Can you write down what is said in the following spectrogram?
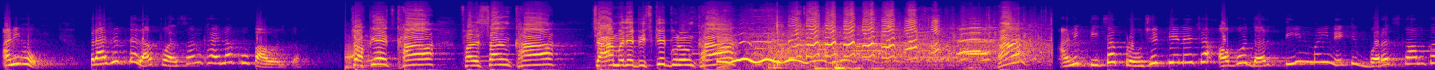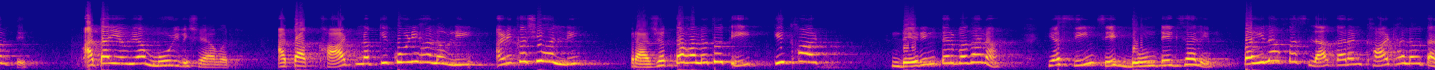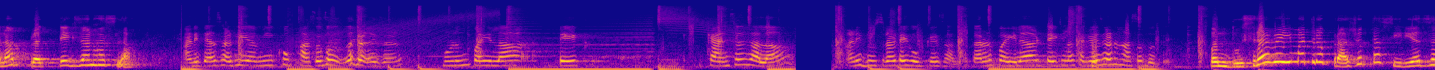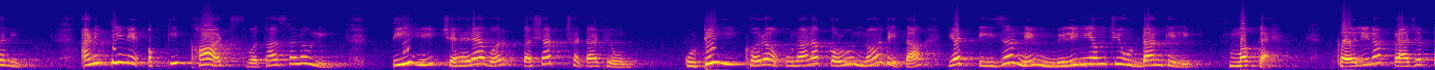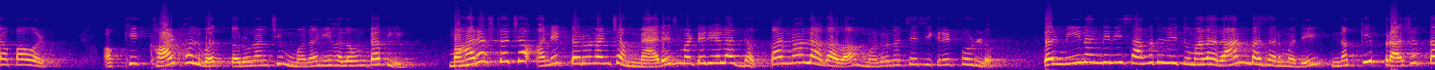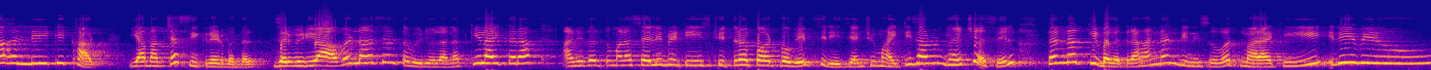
आणि हो प्राजक्ताला फरसाण खायला खूप आवडतं. चॉकलेट खा फरसाण खा चहामध्ये बिस्किट बुडवून खा. हा? आणि तिचा प्रोजेक्ट येण्याच्या अगोदर तीन महिने ती बरंच काम करते. आता येऊया मूळ विषयावर. आता खाट नक्की कोणी हलवली आणि कशी हल्ली? प्राजक्ता हलत होती की खाट? डेअरिंग तर बघा ना. या सीनचे दोन टेक झाले. पहिला फसला कारण खाट हलवताना प्रत्येक जण हसला. आणि त्यासाठी आम्ही खूप हसत होतो सगळेजण. म्हणून पहिला टेक कॅन्सल झाला आणि दुसरा टेक ओके झाला. कारण पहिल्या टेकला सगळेजण हसत होते. पण दुसऱ्या वेळी मात्र प्राजक्ता सिरियस झाली. आणि तिने अख्खी खाट स्वतःच हलवली. तीही चेहऱ्यावर तशाच छटा ठेवून. कुठेही खरं कुणाला कळू न देता या टीझरने मिलिनियमची उड्डाण केली. मग काय? कळली ना प्राजक्ता पावर? अख्खी खाट हलवत तरुणांची मनही हलवून टाकली. महाराष्ट्राच्या अनेक तरुणांच्या मॅरेज मटेरियलला धक्का न लागावा म्हणूनच हे सिक्रेट फोडलं. तर मी नंदिनी सांगत होती तुम्हाला रान बाजारमध्ये नक्की प्राजक्ता हल्ली की खाट या मागच्या सिक्रेटबद्दल. जर व्हिडिओ आवडला असेल तर व्हिडिओला नक्की लाईक करा. आणि जर तुम्हाला सेलिब्रिटीज चित्रपट व वेब सिरीज यांची माहिती जाणून घ्यायची असेल तर नक्की बघत राहा नंदिनी सोबत मराठी रिव्ह्यू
